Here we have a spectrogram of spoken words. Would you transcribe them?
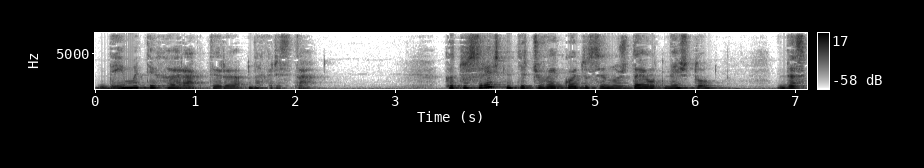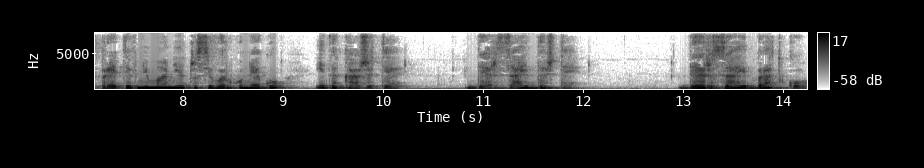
да имате характера на Христа. Като срещнете човек, който се нуждае от нещо, да спрете вниманието си върху него и да кажете «Дерзай, дъще! Дерзай, братко!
